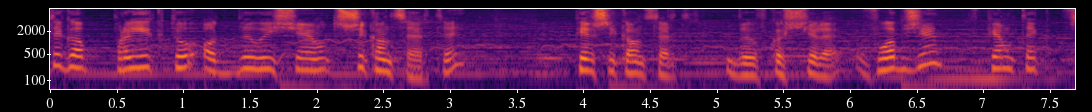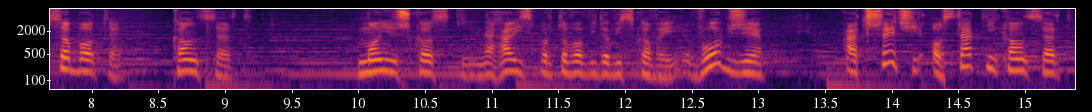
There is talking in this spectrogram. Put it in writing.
tego projektu odbyły się trzy koncerty. Pierwszy koncert był w kościele w Łobzie w piątek, w sobotę koncert Moniuszkowski na hali sportowo-widowiskowej w Łobzie, a trzeci, ostatni koncert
